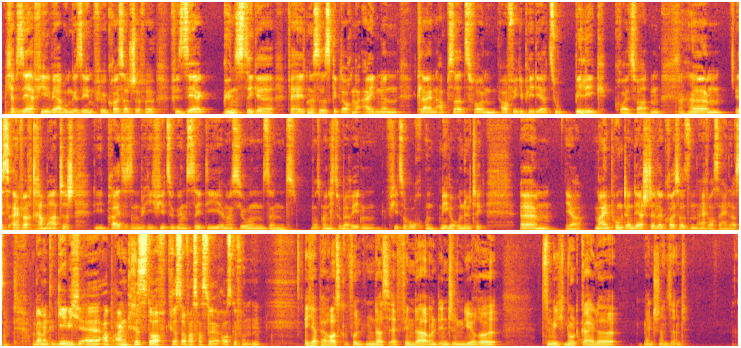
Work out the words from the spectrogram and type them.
ich habe sehr viel Werbung gesehen für Kreuzfahrtschiffe, für sehr günstige Verhältnisse. Es gibt auch einen eigenen kleinen Absatz von auf Wikipedia zu Billigkreuzfahrten. Ähm, ist einfach dramatisch. Die Preise sind wirklich viel zu günstig. Die Emissionen sind, muss man nicht drüber reden, viel zu hoch und mega unnötig. Ähm, ja, mein Punkt an der Stelle, Kreuzholzen einfach sein lassen. Und damit gebe ich äh, ab an Christoph. Christoph, was hast du herausgefunden? Ich habe herausgefunden, dass Erfinder und Ingenieure ziemlich notgeile Menschen sind.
